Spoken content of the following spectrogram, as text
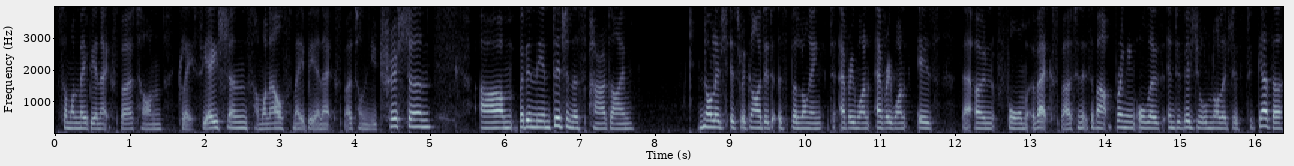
Someone may be an expert on glaciation, someone else may be an expert on nutrition. Um, but in the Indigenous paradigm, knowledge is regarded as belonging to everyone. Everyone is their own form of expert. And it's about bringing all those individual knowledges together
